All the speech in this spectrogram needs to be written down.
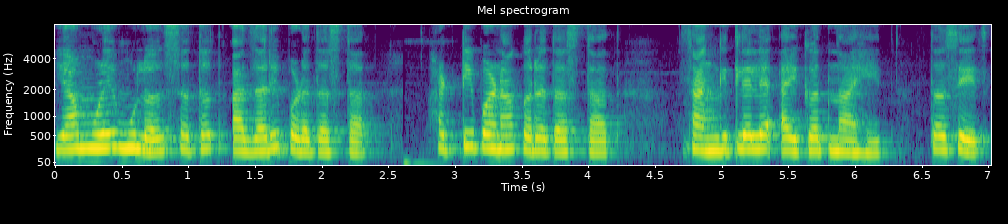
यामुळे मुलं सतत आजारी पडत असतात हट्टीपणा करत असतात सांगितलेले ऐकत नाहीत. तसेच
